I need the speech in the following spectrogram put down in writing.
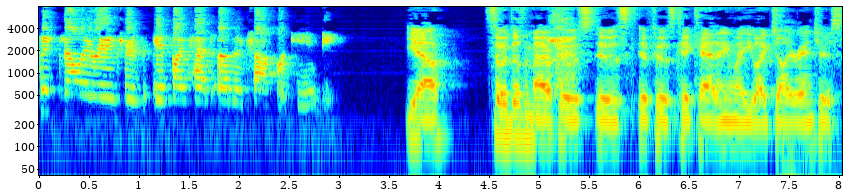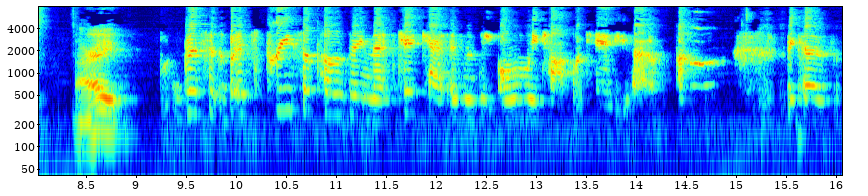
pick Jolly Ranchers if I had other chocolate candy. Yeah. So it doesn't matter if it was it was if it was Kit Kat anyway. You like Jolly Ranchers. All right. This is, but it's presupposing that Kit Kat isn't the only chocolate candy you have. because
